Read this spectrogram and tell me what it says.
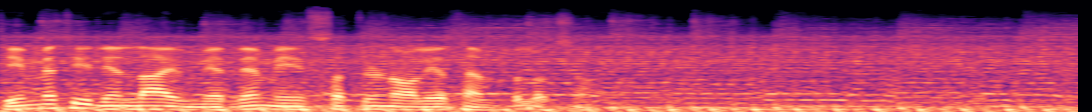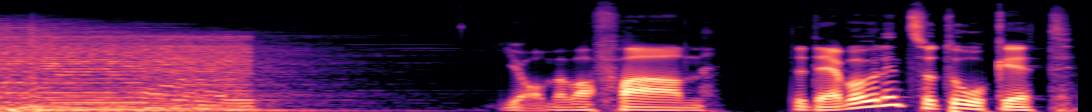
Tim är tydligen live-medlem i Saturnalia Temple också. Ja, men vad fan. Det där var väl inte så tokigt?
